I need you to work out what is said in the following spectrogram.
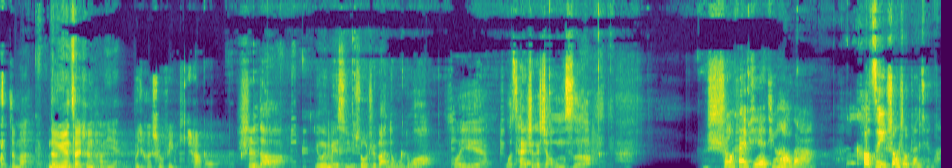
次。怎么，能源再生行业不就和收废品差不多？是的，因为每次去收纸板都不多，所以我猜是个小公司。收废品也挺好的啊，靠自己双手赚钱嘛。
